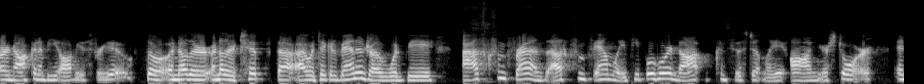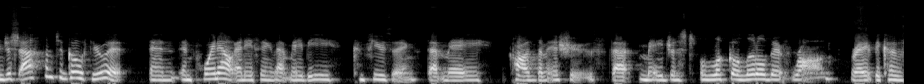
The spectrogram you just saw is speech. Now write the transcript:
are not going to be obvious for you. So another another tip that I would take advantage of would be ask some friends, ask some family, people who are not consistently on your store, and just ask them to go through it and, and point out anything that may be confusing, that may cause them issues, that may just look a little bit wrong, right? Because,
